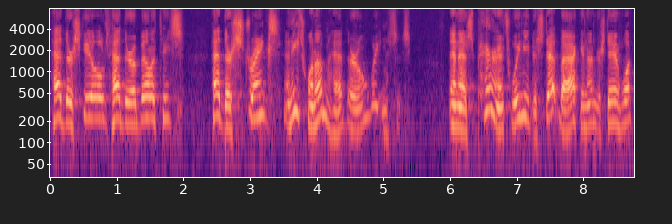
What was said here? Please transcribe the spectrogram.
had their skills, had their abilities, had their strengths, and each one of them had their own weaknesses. And as parents, we need to step back and understand what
